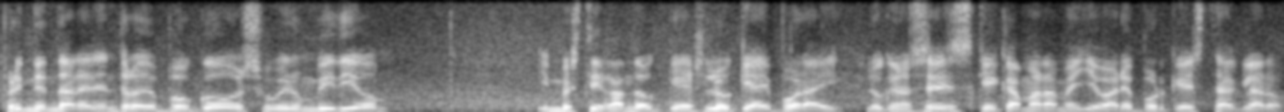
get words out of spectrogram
pero intentaré dentro de poco subir un vídeo investigando qué es lo que hay por ahí. Lo que no sé es qué cámara me llevaré porque está claro,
